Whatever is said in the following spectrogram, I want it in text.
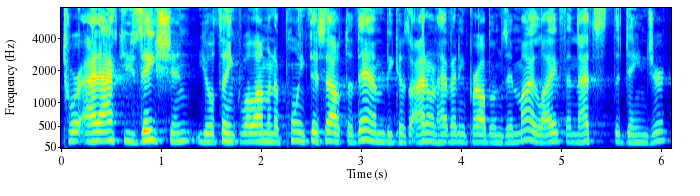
toward at accusation. You'll think, well, I'm going to point this out to them because I don't have any problems in my life, and that's the danger.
